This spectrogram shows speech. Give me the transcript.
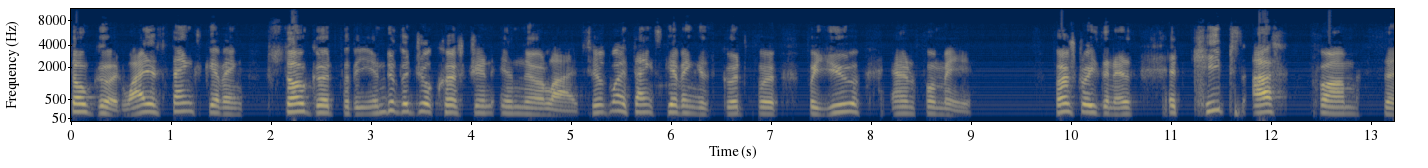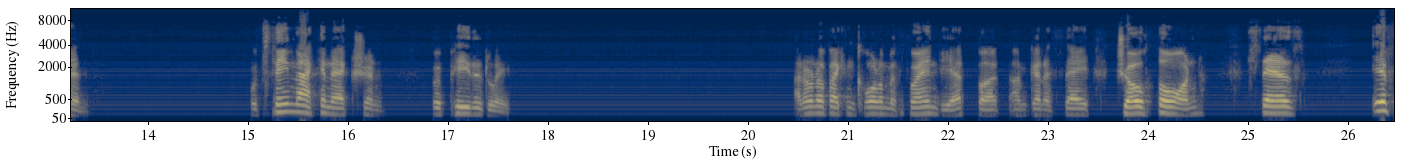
so good? Why is Thanksgiving so good for the individual Christian in their lives. Here's why Thanksgiving is good for, for you and for me. First reason is it keeps us from sin. We've seen that connection repeatedly. I don't know if I can call him a friend yet, but I'm going to say Joe Thorn says if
